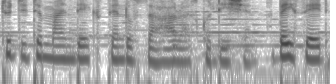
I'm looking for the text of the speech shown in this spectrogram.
to determine the extent of Zahara's condition. They said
